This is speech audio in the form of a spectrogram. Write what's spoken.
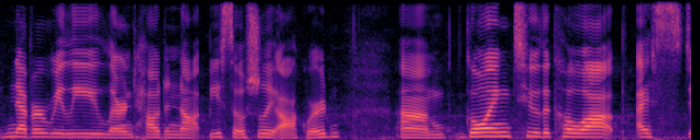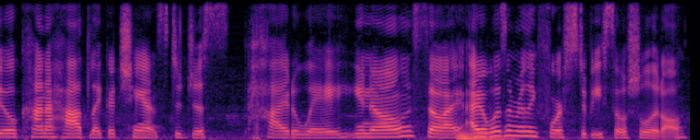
never really learned how to not be socially awkward. Um, going to the co-op, I still kind of had like a chance to just hide away, you know. So I, I wasn't really forced to be social at all.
